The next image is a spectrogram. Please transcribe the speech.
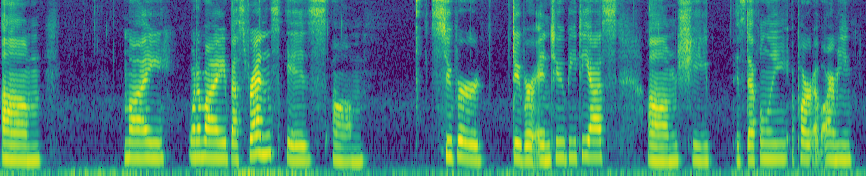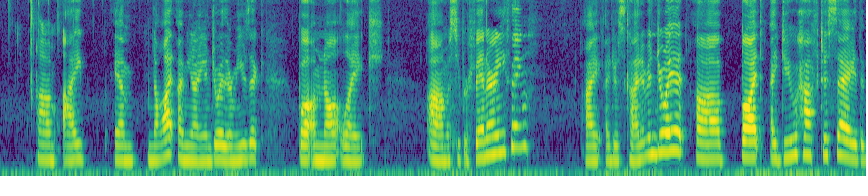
Um, my one of my best friends is um, super duper into BTS. Um, she is definitely a part of Army. Um, I am not. I mean, I enjoy their music, but I'm not like um, a super fan or anything. I, I just kind of enjoy it. Uh, but I do have to say the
